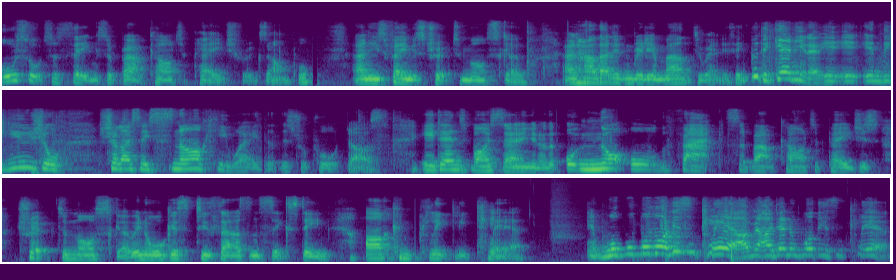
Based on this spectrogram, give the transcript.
all sorts of things about Carter Page, for example, and his famous trip to Moscow, and how that didn't really amount to anything. But again, you know, in, in the usual, shall I say, snarky way that this report does, it ends by saying, you know, that not all the facts about Carter Page's trip to Moscow in August 2016 are completely clear. What, what, what isn't clear? I mean, I don't know what isn't clear.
